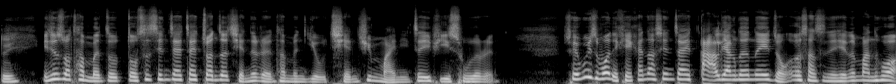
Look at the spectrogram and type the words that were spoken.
对，也就是说，他们都都是现在在赚着钱的人，他们有钱去买你这一批书的人，所以为什么你可以看到现在大量的那一种二三十年前的漫画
